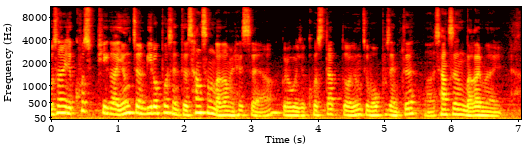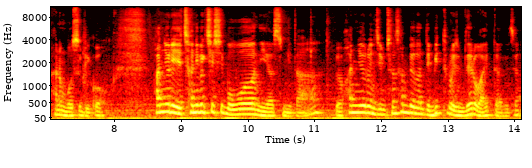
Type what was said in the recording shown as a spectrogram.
우선 이제 코스피가 0.15% 상승 마감을 했어요. 그리고 이제 코스닥도 0.5% 어, 상승 마감을 하는 모습이고 환율이 1275원이었습니다. 그 환율은 지금 1300원대 밑으로 지금 내려와 있다 그죠?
